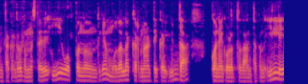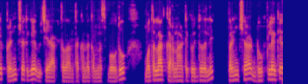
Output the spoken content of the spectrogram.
ಅಂತಕ್ಕಂಥದ್ದು ಗಮನಿಸ್ತಾ ಇದ್ದೀರಿ ಈ ಒಪ್ಪಂದದೊಂದಿಗೆ ಮೊದಲ ಕರ್ನಾಟಕ ಯುದ್ಧ ಕೊನೆಗೊಳ್ಳುತ್ತದೆ ಅಂತಕ್ಕಂಥ, ಇಲ್ಲಿ ಫ್ರೆಂಚರಿಗೆ ವಿಜಯ ಆಗ್ತದೆ ಅಂತಕ್ಕಂಥ ಗಮನಿಸಬಹುದು ಮೊದಲ ಕರ್ನಾಟಕ ಯುದ್ಧದಲ್ಲಿ ಫ್ರೆಂಚರ ಡೂಪ್ಲೆಗೆ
